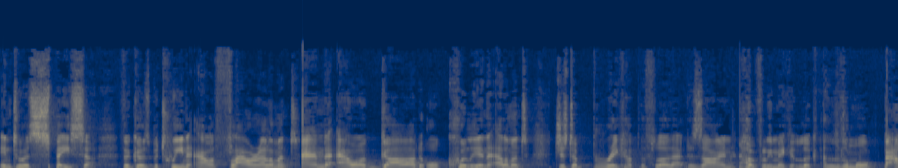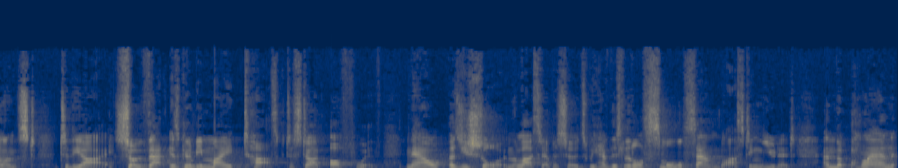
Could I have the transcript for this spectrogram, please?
into a spacer that goes between our flower element and our guard or quillon element, just to break up the flow of that design, hopefully make it look a little more balanced to the eye. So that is going to be my task to start off with. Now, as you saw in the last episodes, we have this little small sandblasting unit, and the plan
